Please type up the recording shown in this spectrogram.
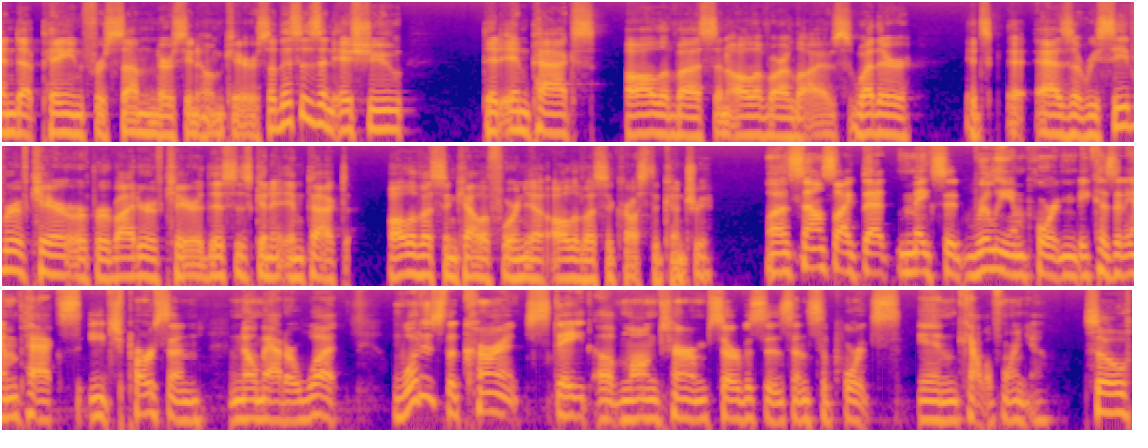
end up paying for some nursing home care. So this is an issue that impacts all of us and all of our lives, whether it's as a receiver of care or provider of care. This is going to impact all of us in California, all of us across the country. Well, it sounds like that makes it really important because it impacts each person no matter what. What is the current state of long term services and supports in California? So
